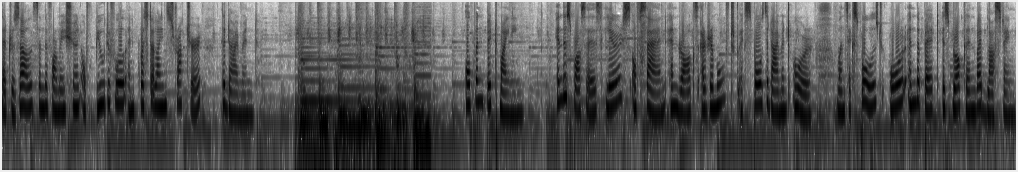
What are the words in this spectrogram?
that results in the formation of beautiful and crystalline structure, the diamond. Open pit mining in this process, layers of sand and rocks are removed to expose the diamond ore. Once exposed, ore in the pit is broken by blasting.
